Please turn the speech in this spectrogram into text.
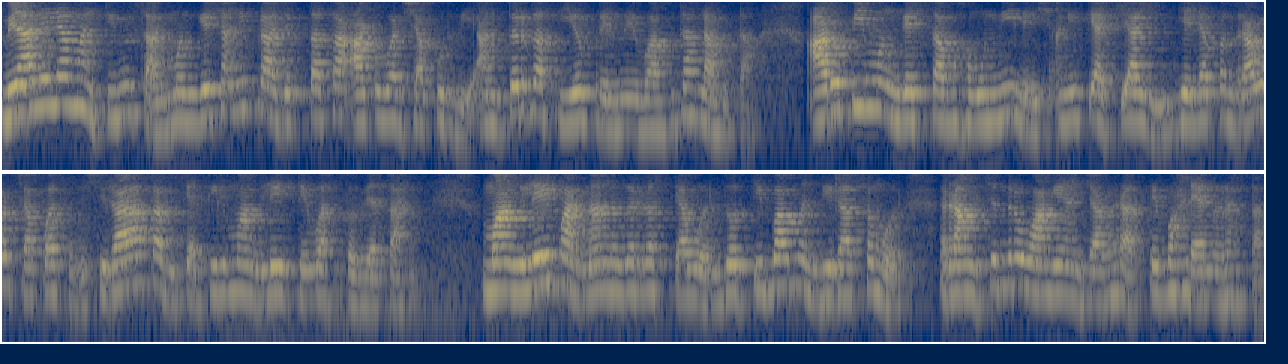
मिळालेल्या माहितीनुसार मंगेश आणि प्राजक्ताचा आठ वर्षापूर्वी आंतरजातीय प्रेमविवाह झाला होता. आरोपी मंगेशचा भाऊ निलेश आणि त्याची आई गेल्या पंधरा वर्षापासून शिराळा तालुक्यातील मांगले येथे वास्तव्यास आहे. मांगले वारणानगर रस्त्यावर ज्योतिबा मंदिरासमोर रामचंद्र वाघ यांच्या घरात ते भाड्यानं राहतात.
